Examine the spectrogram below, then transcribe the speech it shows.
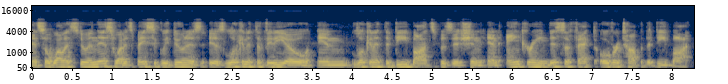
And so while it's doing this, what it's basically doing is, is looking at the video and looking at the D-bot's position and anchoring this effect over top of the D-bot.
